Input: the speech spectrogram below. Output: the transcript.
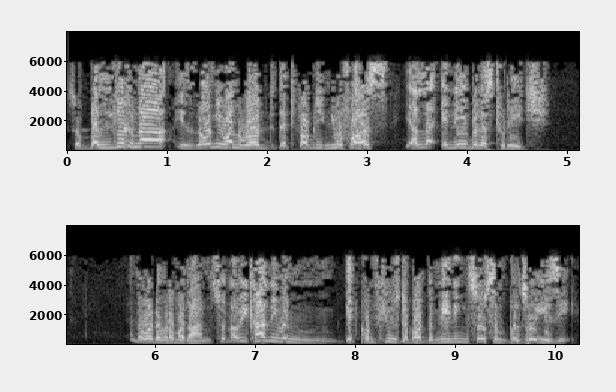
So Balighna is the only one word that's probably new for us. Ya Allah enable us to reach. And the word of Ramadan. So now we can't even get confused about the meaning. So simple, so easy.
